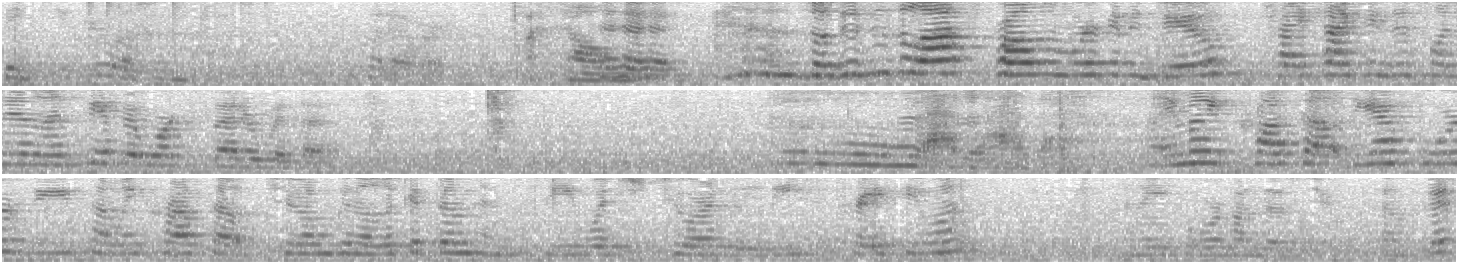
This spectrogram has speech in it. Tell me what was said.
Thank you. Whatever. So this is the last problem we're gonna do. Try typing this one in. Let's see if it works better with us. I might cross out, do you have four of these? I might cross out two. I'm gonna look at them and see which two are the least crazy ones. And then you can work on those two. Sounds good?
